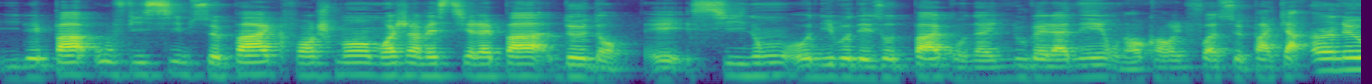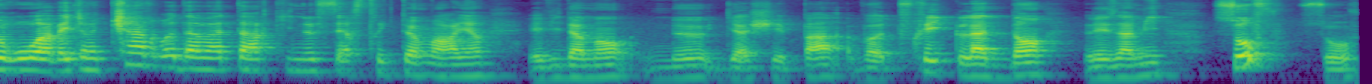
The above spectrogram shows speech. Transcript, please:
il n'est pas oufissime ce pack. Franchement, moi, j'investirais pas dedans. Et sinon, au niveau des autres packs, on a une nouvelle année. On a encore une fois ce pack à 1 euro avec un cadre d'avatar qui ne sert strictement à rien. Évidemment, ne gâchez pas votre fric là-dedans, les amis. Sauf Sauf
